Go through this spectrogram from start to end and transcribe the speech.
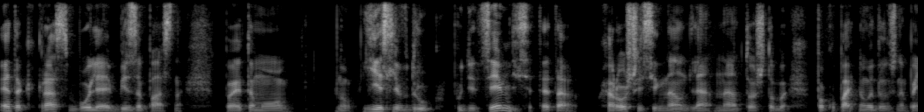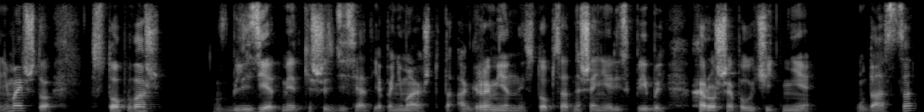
это как раз более безопасно. Поэтому, ну, если вдруг будет 70, это хороший сигнал для, на то, чтобы покупать. Но вы должны понимать, что стоп ваш вблизи отметки 60. Я понимаю, что это огроменный стоп соотношение риск-прибыль. Хорошее получить не удастся,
